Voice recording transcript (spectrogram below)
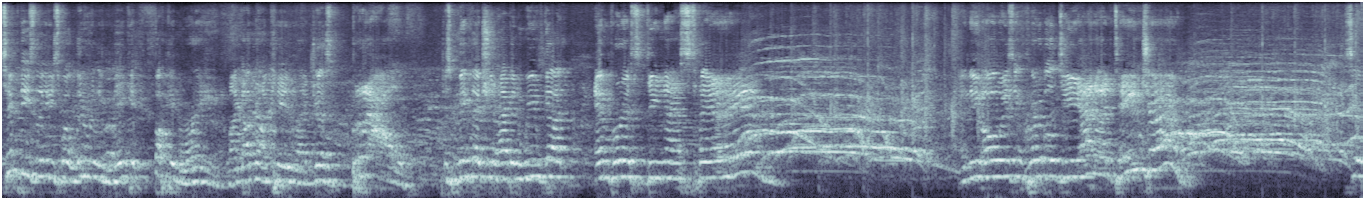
Tip these ladies will literally make it fucking rain. Like, I'm not kidding. Like, just brow. Just make that shit happen. We've got Empress Dynasty and the always incredible Gianna Danger. So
